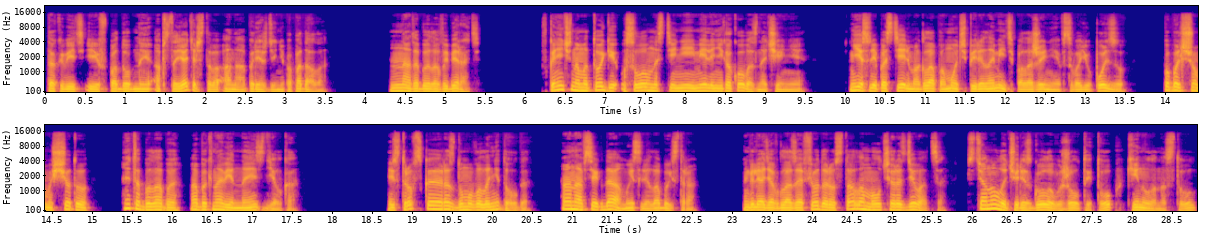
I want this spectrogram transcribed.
Так ведь и в подобные обстоятельства она прежде не попадала. Надо было выбирать. В конечном итоге условности не имели никакого значения. Если постель могла помочь переломить положение в свою пользу, по большому счету, это была бы обыкновенная сделка. Истровская раздумывала недолго. Она всегда мыслила быстро. Глядя в глаза Федору, стала молча раздеваться. Стянула через голову желтый топ, кинула на стол.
